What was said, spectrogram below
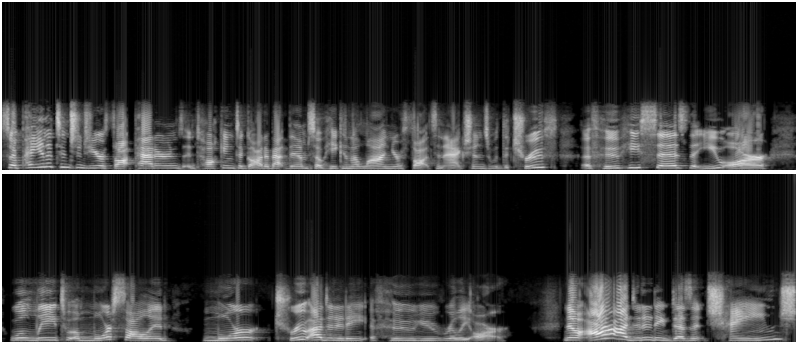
So, paying attention to your thought patterns and talking to God about them so He can align your thoughts and actions with the truth of who He says that you are will lead to a more solid, more true identity of who you really are. Now, our identity doesn't change,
